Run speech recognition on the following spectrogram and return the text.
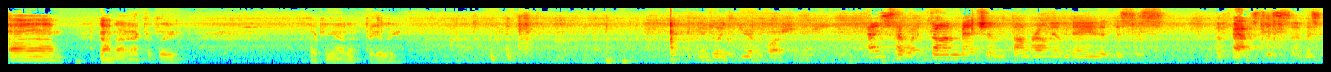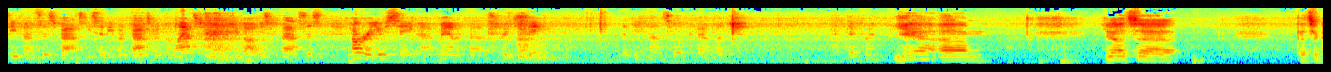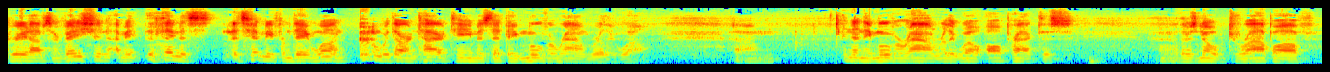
Or? Um, no, I'm not actively looking at it daily. Angelique, did you have a question? I just had what Don mentioned, Don Brown the other day, that this is the fastest, uh, this defense is fast. He said even faster than last year, which he thought was the fastest. How are you seeing that manifest? Are you seeing the defense look that much different? Yeah, um, you know, it's a that's a great observation. I mean, the thing that's that's hit me from day one with our entire team is that they move around really well, um, and then they move around really well all practice. Uh, there's no drop off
